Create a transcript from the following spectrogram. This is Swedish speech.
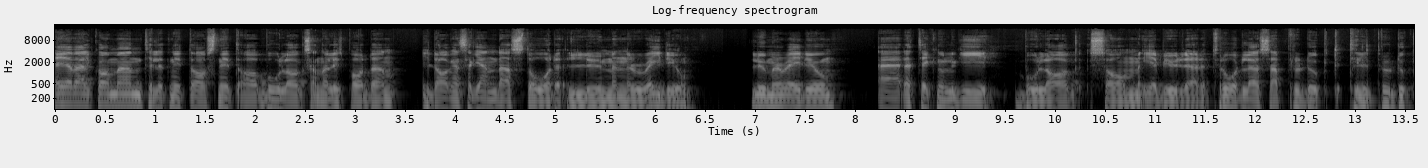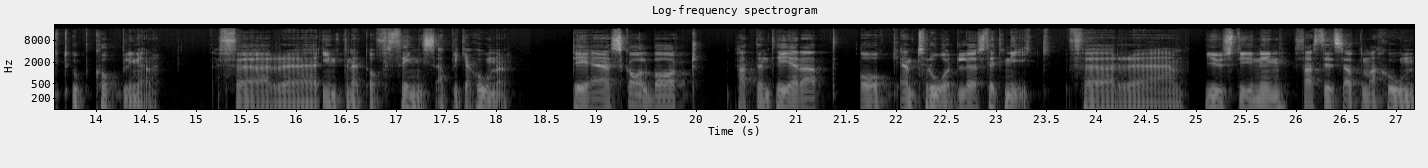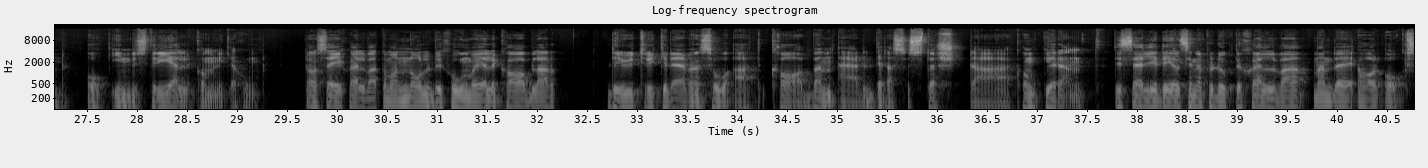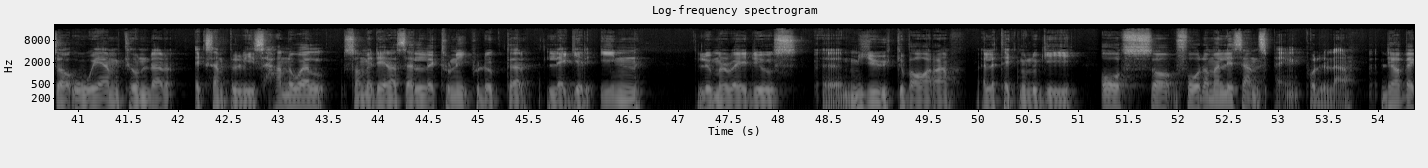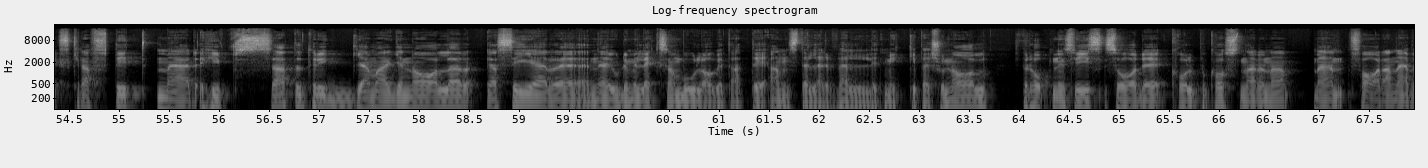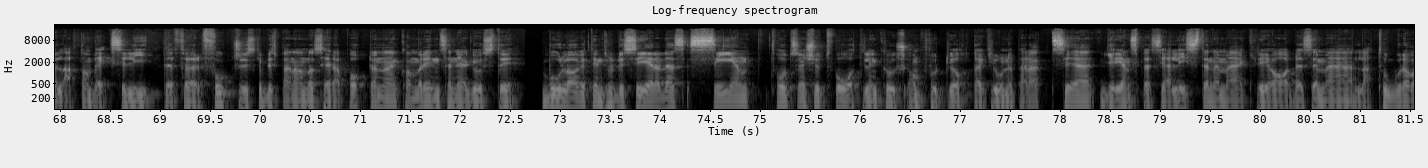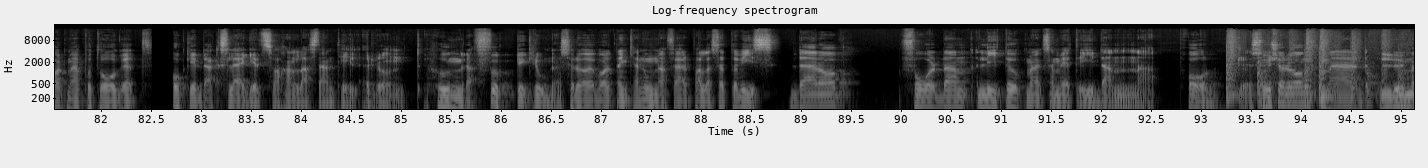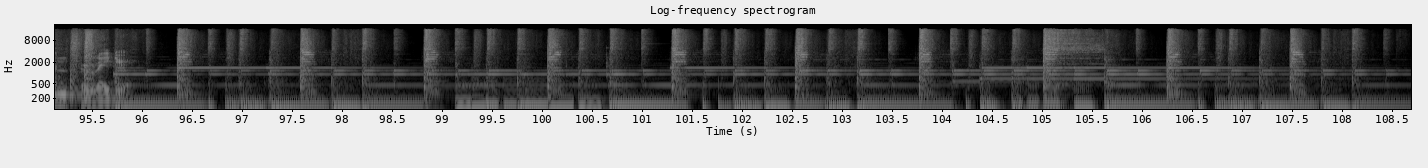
Hej och välkommen till ett nytt avsnitt av Bolagsanalyspodden. I dagens agenda står Lumen Radio. Lumen Radio är ett teknologibolag som erbjuder trådlösa produkt till produktuppkopplingar för eh, Internet of Things-applikationer. Det är skalbart, patenterat och en trådlös teknik för eh, ljusstyrning, fastighetsautomation och industriell kommunikation. De säger själva att de har nollvision vad gäller kablar. Det uttrycker det även så att kabeln är deras största konkurrent. De säljer dels sina produkter själva, men de har också OEM-kunder, exempelvis Honeywell, som i deras elektronikprodukter lägger in Lumen Radios eh, mjukvara eller teknologi och så får de en licenspeng på det där. Det har växt kraftigt med hyfsat trygga marginaler. Jag ser eh, när jag gjorde min läxa om bolaget att det anställer väldigt mycket personal. Förhoppningsvis så har det koll på kostnaderna. Men faran är väl att de växer lite för fort så det ska bli spännande att se rapporten när den kommer in sen i augusti. Bolaget introducerades sent 2022 till en kurs om 48 kronor per aktie. Grenspecialisten är med, Creades är med, Latour har varit med på tåget och i dagsläget så handlas den till runt 140 kronor så det har varit en kanonaffär på alla sätt och vis. Därav får den lite uppmärksamhet i denna podd. Så vi kör igång med Lumen Radio.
